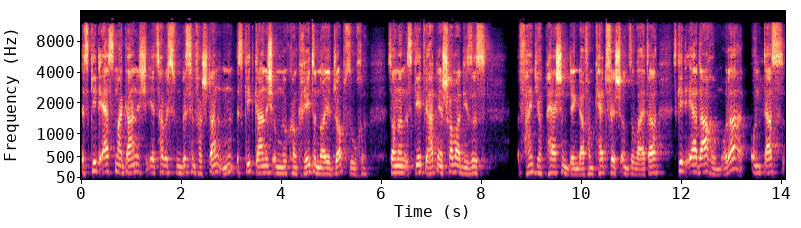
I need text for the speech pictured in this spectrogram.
es geht erstmal gar nicht, jetzt habe ich es ein bisschen verstanden, es geht gar nicht um eine konkrete neue Jobsuche, sondern es geht, wir hatten ja schon mal dieses Find Your Passion Ding da vom Catfish und so weiter. Es geht eher darum, oder? Und das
